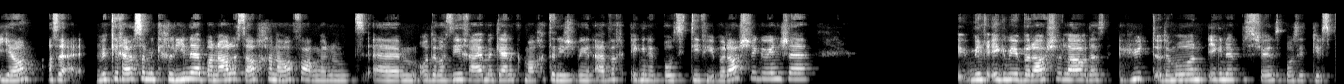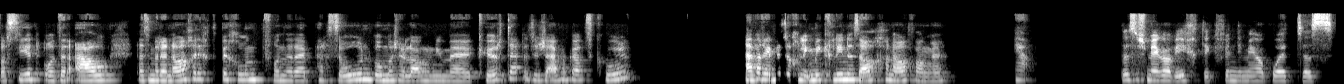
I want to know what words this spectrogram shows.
ja, also äh, wirklich auch so mit kleinen, banalen Sachen anfangen. Und, ähm, oder was ich auch immer gerne gemacht habe, ist mir einfach irgendeine positive Überraschung wünschen. Mich irgendwie überraschen lassen, dass heute oder morgen irgendetwas Schönes, Positives passiert. Oder auch, dass man eine Nachricht bekommt von einer Person, die man schon lange nicht mehr gehört hat. Das ist einfach ganz cool. Einfach eben so mit kleinen Sachen anfangen. Ja, das ist mega wichtig, finde ich mega gut, dass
